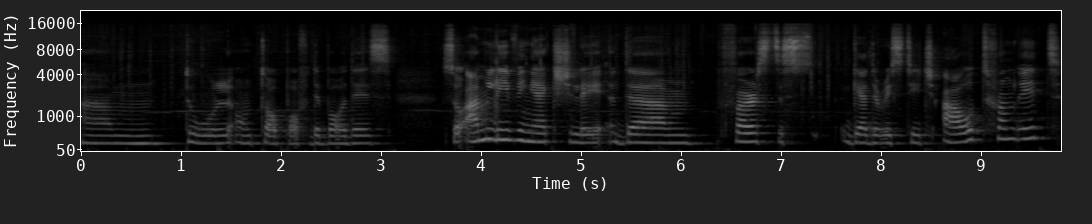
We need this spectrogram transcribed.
um, tulle on top of the bodice so I'm leaving actually the um, first gathering stitch out from it.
